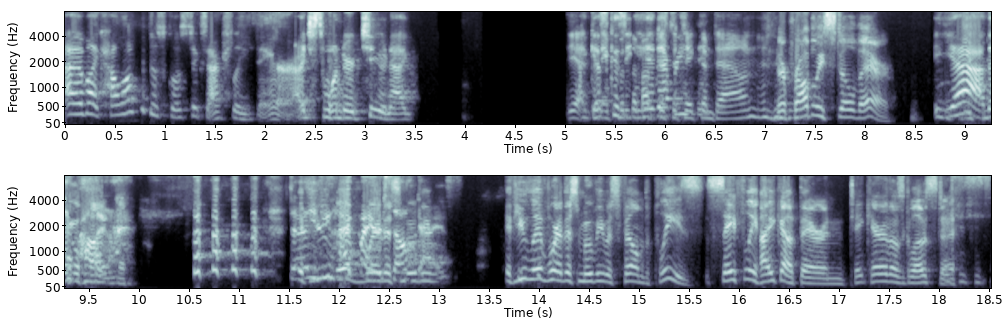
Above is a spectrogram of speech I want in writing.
i'm like how long were those glow sticks actually there i just wondered too and i Yeah, I guess they 'cause put he them up just to take them down. They're probably still there. yeah they're probably find them. if you you, live hike by where this movie- guys If you live where this movie was filmed, please safely hike out there and take care of those glow sticks.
